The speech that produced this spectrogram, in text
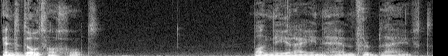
en de dood van God, wanneer hij in hem verblijft?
